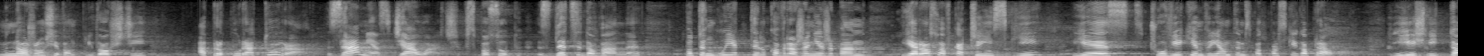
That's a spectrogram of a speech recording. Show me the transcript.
mnożą się wątpliwości, a prokuratura zamiast działać w sposób zdecydowany, potęguje tylko wrażenie, że pan Jarosław Kaczyński jest człowiekiem wyjętym spod polskiego prawa. I jeśli to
